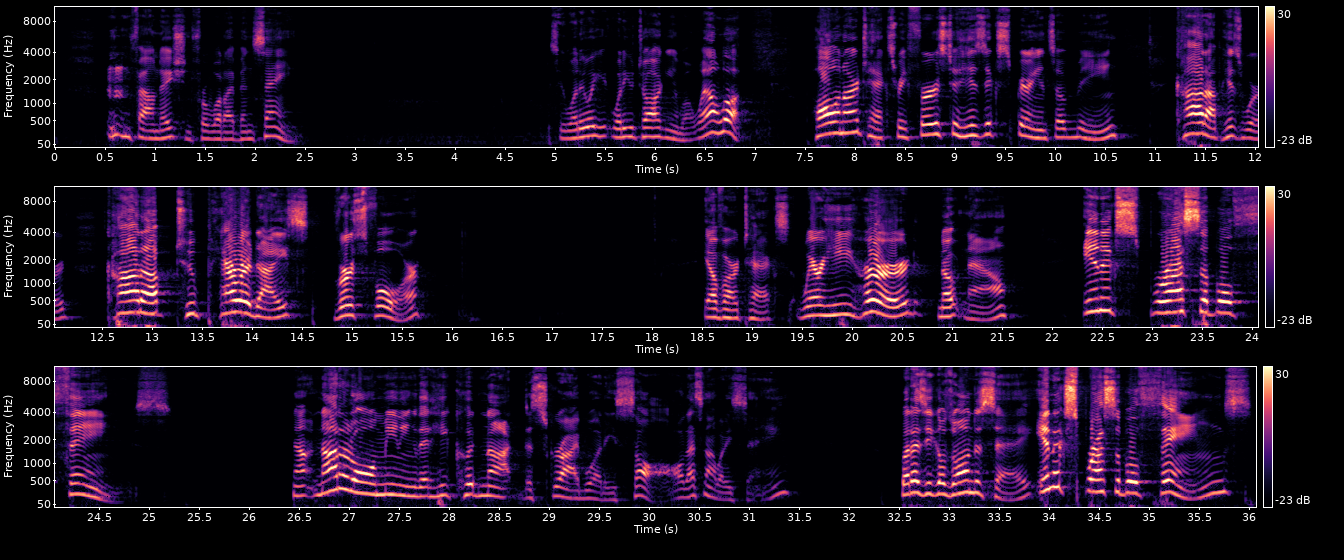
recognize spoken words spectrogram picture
foundation for what I've been saying. See, what we, what are you talking about? Well, look, Paul in our text refers to his experience of being caught up, his word, caught up to paradise, verse 4 of our text, where he heard, note now, inexpressible things. Now, not at all meaning that he could not describe what he saw. That's not what he's saying. But as he goes on to say, inexpressible things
